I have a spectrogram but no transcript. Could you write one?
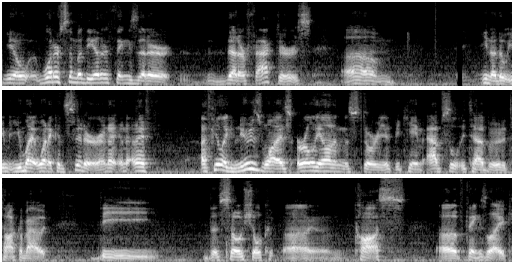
you know what are some of the other things that are that are factors um, you know that you, you might want to consider. And I, and I I feel like news wise, early on in the story, it became absolutely taboo to talk about the the social uh, costs of things like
